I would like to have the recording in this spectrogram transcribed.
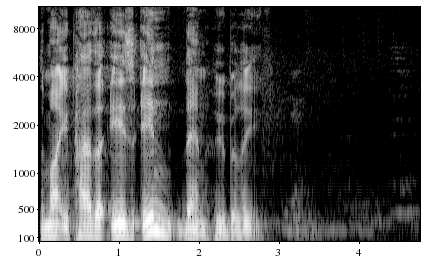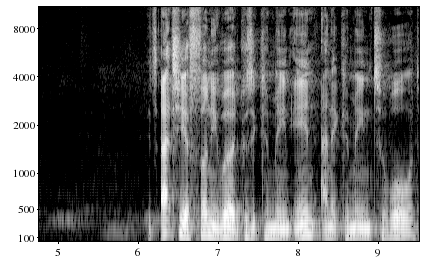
The mighty power that is in them who believe. It's actually a funny word because it can mean in and it can mean toward,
